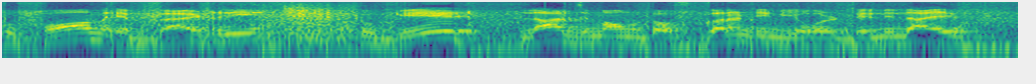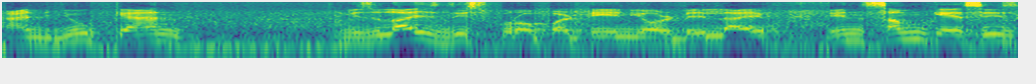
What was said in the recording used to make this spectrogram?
to form a battery to get large amount of current in your daily life. And you can visualize this property in your daily life. In some cases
